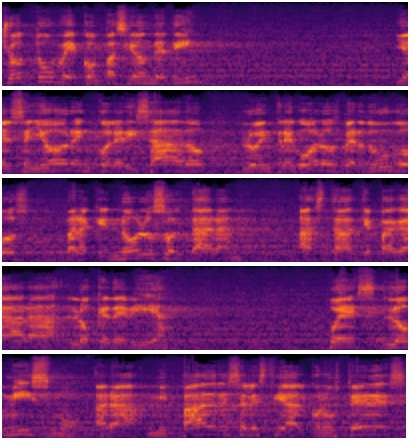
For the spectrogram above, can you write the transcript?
yo tuve compasión de ti. Y el Señor encolerizado lo entregó a los verdugos para que no lo soltaran hasta que pagara lo que debía. Pues lo mismo hará mi Padre Celestial con ustedes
